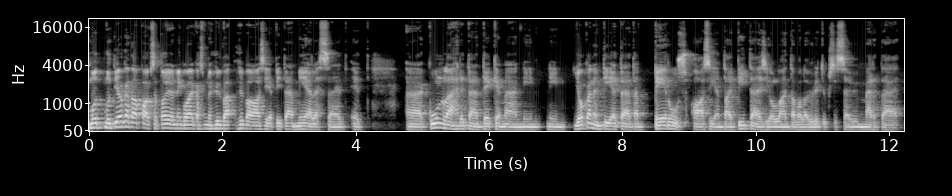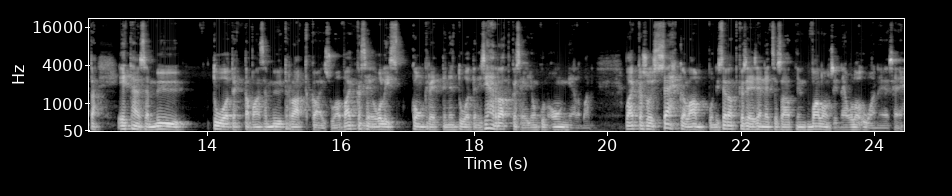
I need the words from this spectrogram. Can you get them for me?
Mutta mut joka tapauksessa toi on niinku aika hyvä, hyvä asia pitää mielessä, että et, äh, kun lähdetään tekemään, niin, niin jokainen tietää tämän perusasian tai pitäisi jollain tavalla yrityksissä ymmärtää, että ethän sä myy tuotetta, vaan sä myyt ratkaisua. Vaikka se olisi konkreettinen tuote, niin sehän ratkaisee jonkun ongelman. Vaikka se olisi sähkölamppu, niin se ratkaisee sen, että sä saat niin valon sinne olohuoneeseen.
